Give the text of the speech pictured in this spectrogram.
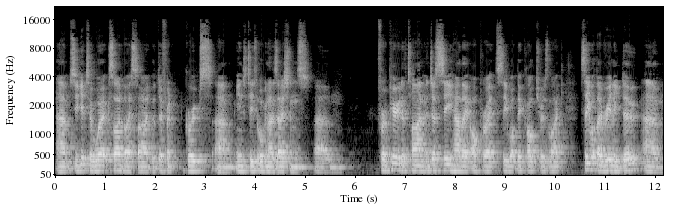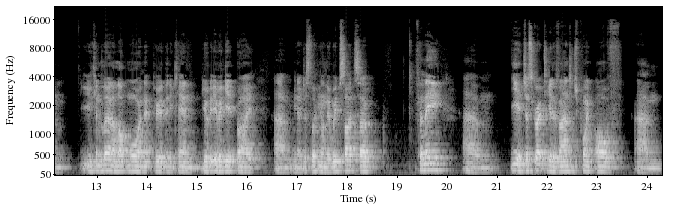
Um, so you get to work side by side with different groups, um, entities, organisations um, for a period of time, and just see how they operate, see what their culture is like, see what they really do. Um, you can learn a lot more in that period than you can you'd ever get by um, you know just looking on their website. So for me, um, yeah, just great to get a vantage point of Um,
